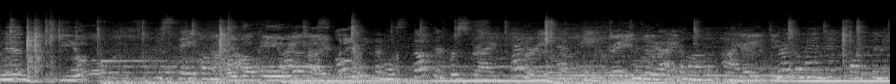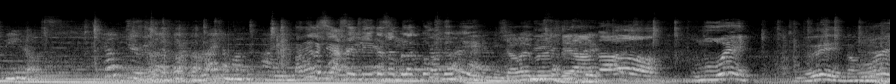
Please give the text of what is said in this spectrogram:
Ano yan? Iyo? Stay on top, purchase only the most doctor-prescribed FA with the right amount of iron recommended for Filipinos. Help your blood get the right amount of iron. Tangina si Asay dito sa vlog ko kagabi eh. Siya may birthday ata. Umuwi. Uwi, Umuwi.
